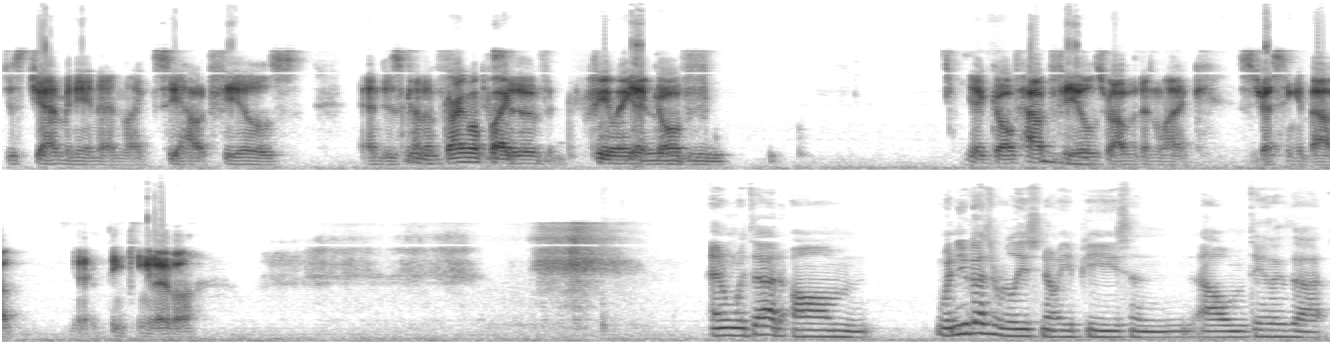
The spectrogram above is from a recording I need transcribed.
just jam it in and like see how it feels and just kind mm, of going off like of feeling yeah, go off, yeah, go off how it feels rather than like stressing about you know, thinking it over. And with that, um, when you guys release, you know, EPs and album things like that,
